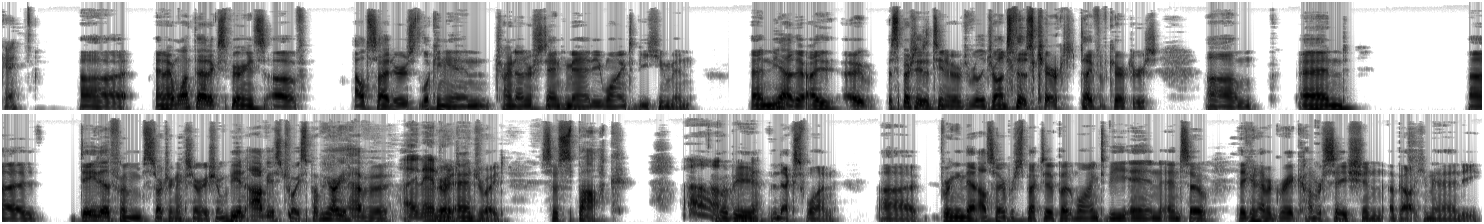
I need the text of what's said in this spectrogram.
Okay. Uh, and I want that experience of outsiders looking in, trying to understand humanity, wanting to be human. And yeah, there- I, I especially as a teenager, I was really drawn to those character type of characters. Um, and uh, Data from Star Trek Next Generation would be an obvious choice, but we already have a an android. an android. So Spock oh, would be okay. the next one. Uh, bringing that outsider perspective, but wanting to be in, and so they could have a great conversation about humanity.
